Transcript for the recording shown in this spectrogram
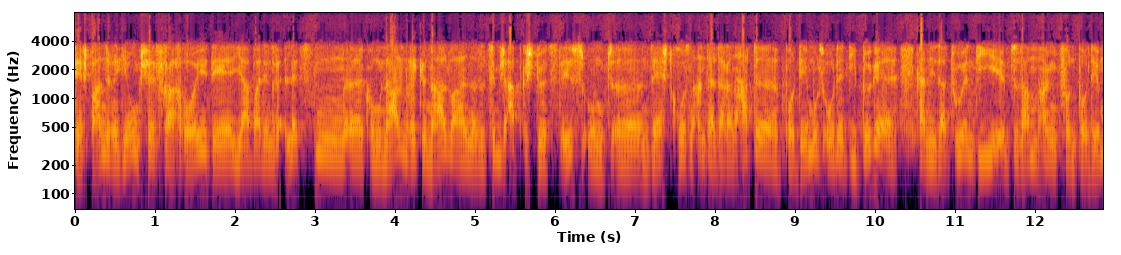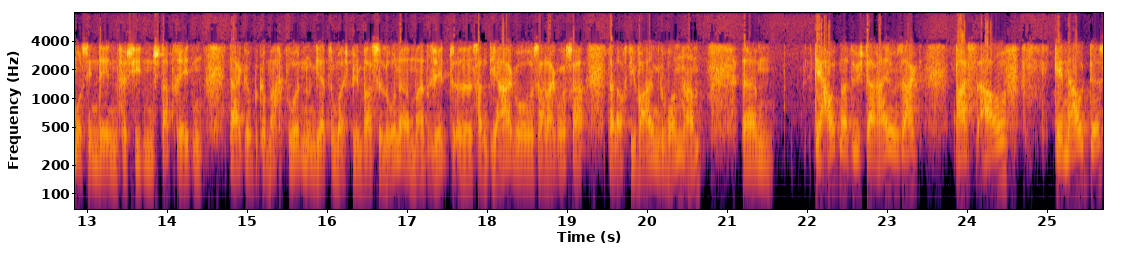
der spanische Regierungschef Rajoy, der ja bei den letzten äh, Kommunal- und Regionalwahlen also ziemlich abgestürzt ist und äh, einen sehr großen Anteil daran hatte, Podemos oder die Bürgerkandidaturen, die im Zusammenhang von Podemos in den verschiedenen Stadträten da ge gemacht wurden und ja zum Beispiel in Barcelona, Madrid, äh, Santiago, Saragossa dann auch die Wahlen gewonnen haben. Ähm, der haut natürlich da rein und sagt, passt auf, Genau das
